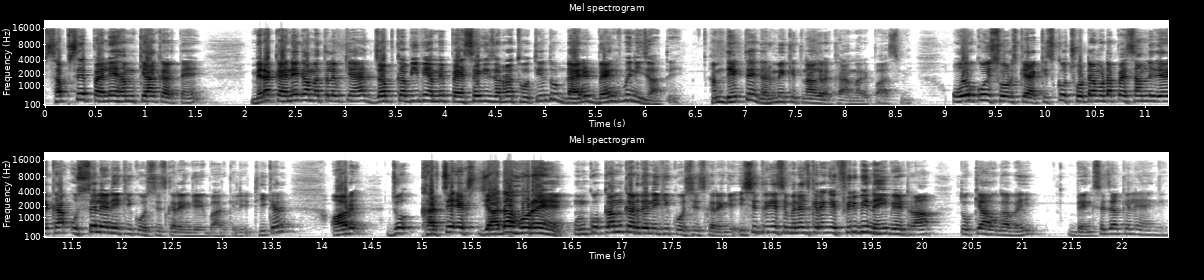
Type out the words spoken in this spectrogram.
सबसे पहले हम क्या करते हैं? मेरा कहने का मतलब क्या है? जब कभी भी हमें पैसे की ज़रूरत होती है तो डायरेक्ट बैंक में नहीं जाते। हम देखते हैं घर में कितना रखा है हमारे पास में। और कोई सोर्स क्या है? किसको छोटा मोटा पैसा हमने दे रखा है, उससे लेने की कोशिश करेंगे एक बार के लिए, ठीक है? और जो खर्चे एक्स ज़्यादा हो रहे हैं, उनको कम कर देने की कोशिश करेंगे। इसी तरीके से मैनेज करेंगे, फिर भी नहीं बैठ रहा तो क्या होगा भाई? बैंक से जाके ले आएँगे।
